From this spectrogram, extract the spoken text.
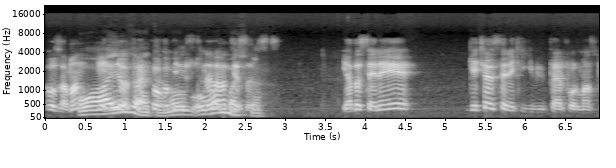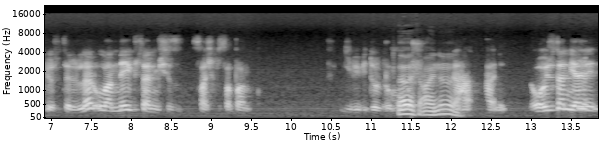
O zaman O ayrı öper, zaten. Kobe'nin O- o üstüne rahat bambaşka. yazarız. Ya da seneye geçen seneki gibi bir performans gösterirler. Ulan ne yükselmişiz saçma sapan gibi bir durum olur. Evet aynen öyle. Hani o yüzden yani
